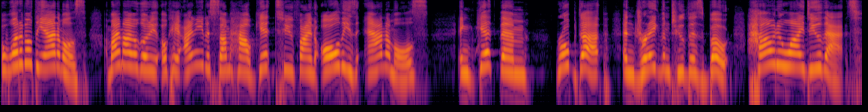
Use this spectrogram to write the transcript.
But what about the animals? My mind will go to, okay, I need to somehow get to find all these animals and get them roped up and drag them to this boat. How do I do that?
